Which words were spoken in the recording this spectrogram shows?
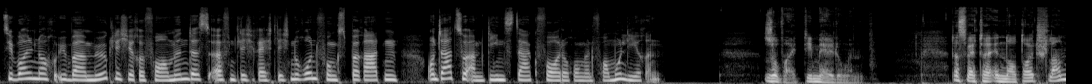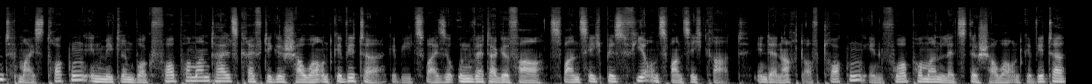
Sie wollen noch über mögliche Reformen des öffentlich-rechtlichen Rundfunks beraten und dazu am Dienstag Forderungen formulieren. Soweit die Meldungen. Das Wetter in Norddeutschland meist trocken, in Mecklenburg-Vorpommern teils kräftige Schauer und Gewitter, gebietsweise Unwettergefahr 20 bis 24 Grad. In der Nacht oft trocken, in Vorpommern letzte Schauer und Gewitter,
